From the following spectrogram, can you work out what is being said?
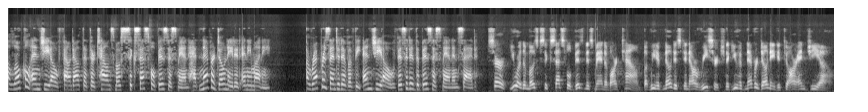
A local NGO found out that their town's most successful businessman had never donated any money. A representative of the NGO visited the businessman and said, Sir, you are the most successful businessman of our town, but we have noticed in our research that you have never donated to our NGO.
